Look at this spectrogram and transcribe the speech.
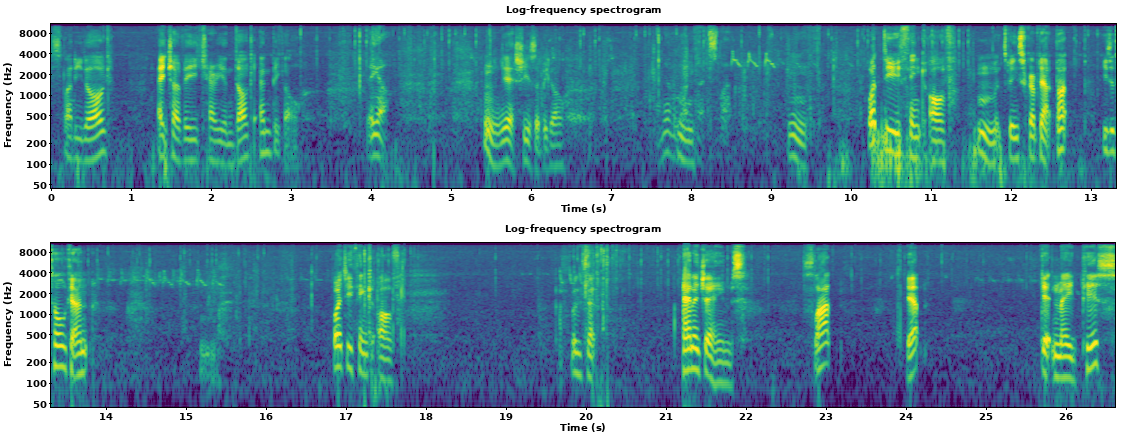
slutty dog, HIV carrying dog, and big ol'. There you go. Hmm, yeah, she's a big ol'. Never liked that slut. Hmm. What do you think of, hmm, it's been scrubbed out, but he's a tall cunt. Hmm. What do you think of, what is that? Anna James. Slut? Yep. Getting made piss?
